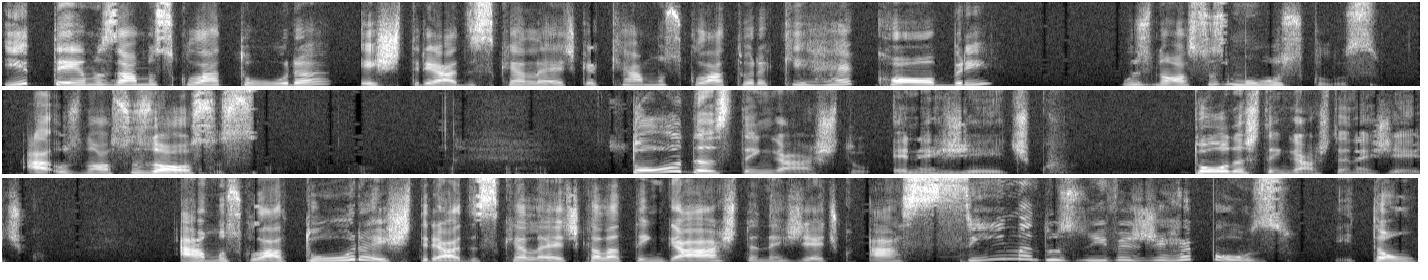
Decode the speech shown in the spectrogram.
E temos a musculatura estriada esquelética, que é a musculatura que recobre os nossos músculos, os nossos ossos. Todas têm gasto energético. Todas têm gasto energético. A musculatura estriada esquelética, ela tem gasto energético acima dos níveis de repouso. Então,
